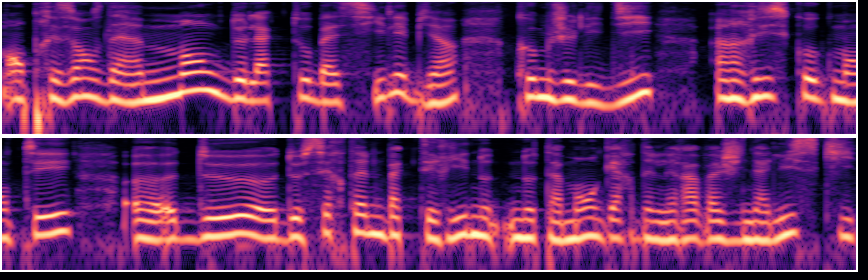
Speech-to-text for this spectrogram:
en présence d'un manque de lactobacilles, eh bien, comme je l'ai dit, un risque augmenté de, certaines bactéries, no- notamment Gardnerella vaginalis, qui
